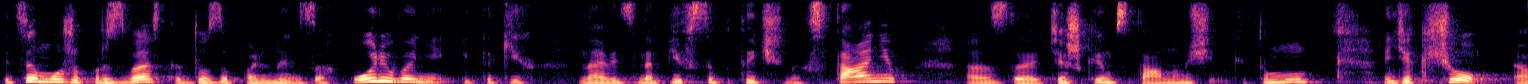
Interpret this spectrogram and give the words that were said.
і це може призвести до запальних захворювань і таких навіть напівсептичних станів е, з тяжким станом жінки. Тому, якщо е,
